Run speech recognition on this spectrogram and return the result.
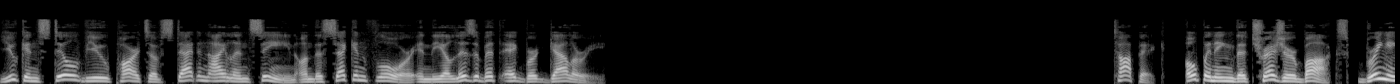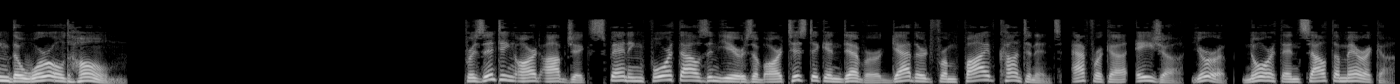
You can still view parts of Staten Island SEEN on the second floor in the Elizabeth Egbert Gallery. Topic: Opening the treasure box, bringing the world home. Presenting art objects spanning 4,000 years of artistic endeavor gathered from five continents, Africa, Asia, Europe, North and South America.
